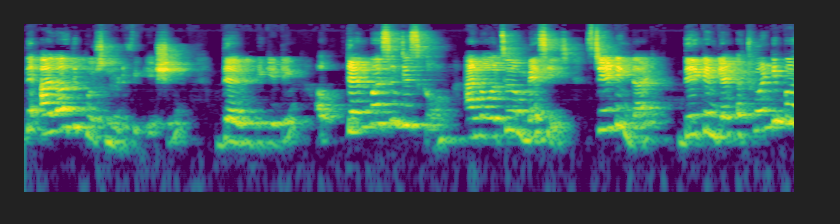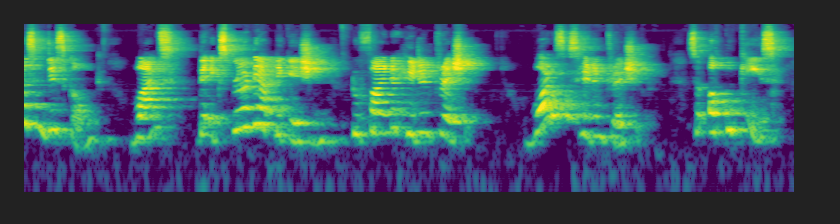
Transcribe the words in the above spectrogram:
they allow the push notification, they will be getting a 10% discount and also a message stating that they can get a 20% discount once they explore the application to find a hidden treasure. What is this hidden treasure? So a cookies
